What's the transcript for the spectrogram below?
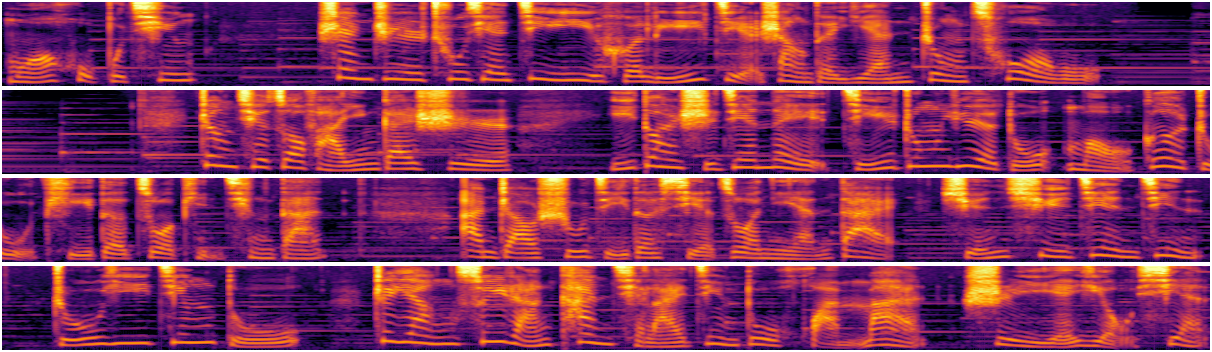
模糊不清，甚至出现记忆和理解上的严重错误。正确做法应该是。一段时间内集中阅读某个主题的作品清单，按照书籍的写作年代循序渐进，逐一精读。这样虽然看起来进度缓慢，视野有限，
